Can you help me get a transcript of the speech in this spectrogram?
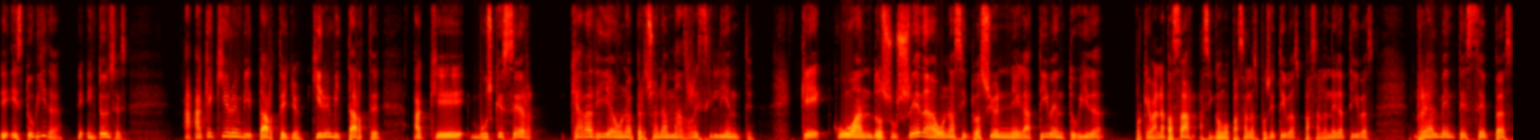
E, es tu vida. E, entonces, ¿a, qué quiero invitarte yo? Quiero invitarte a que busques ser cada día una persona más resiliente, que cuando suceda una situación negativa en tu vida, porque van a pasar, así como pasan las positivas, pasan las negativas, realmente sepas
